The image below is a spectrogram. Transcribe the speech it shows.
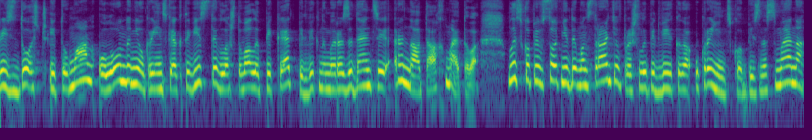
Крізь дощ і туман у Лондоні українські активісти влаштували пікет під вікнами резиденції Рената Ахметова. Близько півсотні демонстрантів прийшли під вікна українського бізнесмена.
